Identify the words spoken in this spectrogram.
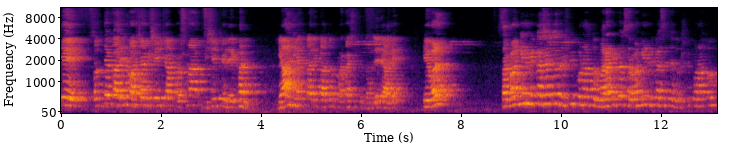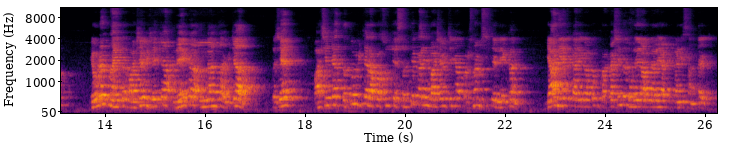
ते सद्यकालीन भाषाविषयीच्या प्रश्नाविषयीचे लेखन या नियतकालिकातून प्रकाशित झालेले आहे. केवळ सर्वांगीण विकासाच्या दृष्टिकोनातून मराठीच्या सर्वांगीण विकासाच्या दृष्टिकोनातून एवढंच नाही तर भाषाविषयीच्या अनेक अंगांचा विचार तसेच भाषेच्या तत्वविचारापासून ते सत्यकालीन भाषाविषयीच्या प्रश्नाविषयीचे लेखन या नियतकालिकातून प्रकाशित झालेलं आपल्याला या ठिकाणी सांगता येतं.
